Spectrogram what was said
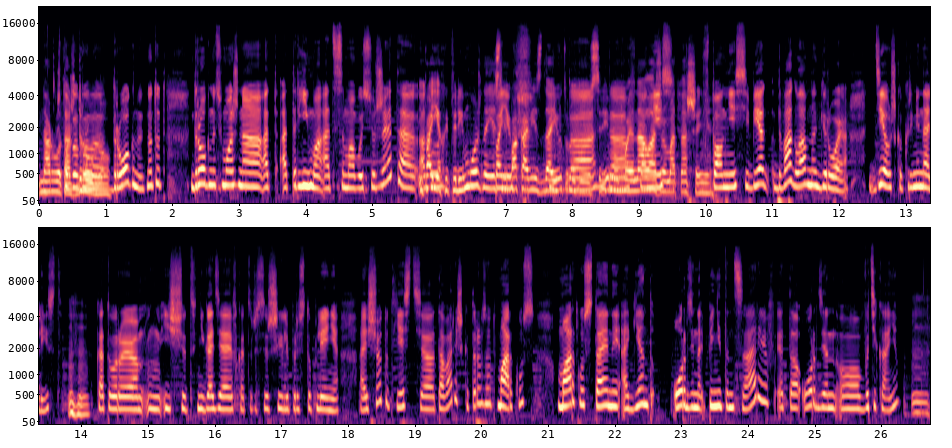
народ аж Чтобы было дрогнул. дрогнуть. Но тут дрогнуть можно от, от Рима, от самого сюжета. И а поехать в Рим можно, если Поех- пока виз дают. Да, с Римом да, мы налаживаем с- отношения. Вполне себе. Два главных героя. Девушка-криминалист, Мгм. которая ищет негодяев, которые совершили преступление. А еще тут есть э, товарищ, которого зовут Маркус. Маркус тайный агент ордена пенитенциариев. Это орден э, в Ватикане, Мгм.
